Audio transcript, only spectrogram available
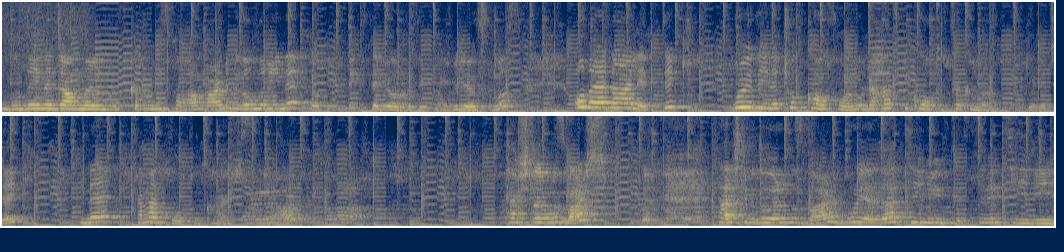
Burada yine camlarımız, kapımız falan vardı. Biz onları yine yok ettik. Seviyoruz yıkmayı biliyorsunuz. Odaya dahil ettik. Buraya da yine çok konforlu, rahat bir koltuk takımı gelecek. Yine hemen koltuğun karşısında taşlarımız var. Taşlı bir duvarımız var. Buraya da TV ünitesi ve TV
